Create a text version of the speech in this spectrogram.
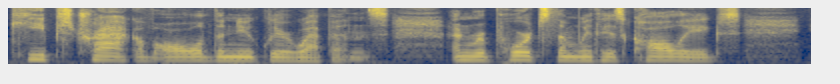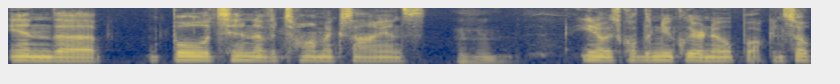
keeps track of all of the nuclear weapons and reports them with his colleagues in the Bulletin of Atomic Science mm-hmm. you know, it's called the Nuclear Notebook. And so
